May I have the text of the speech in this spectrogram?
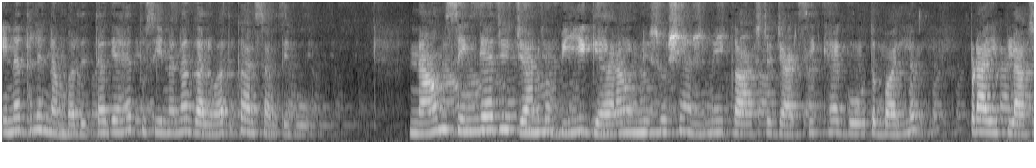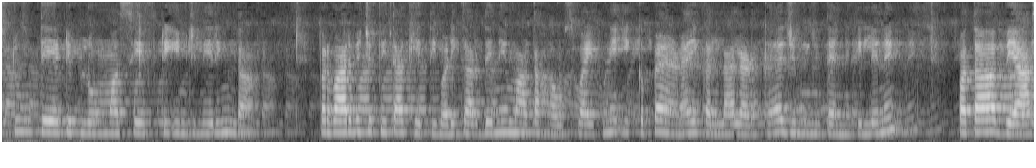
ਇਹਨਾਂ ਥੱਲੇ ਨੰਬਰ ਦਿੱਤਾ ਗਿਆ ਹੈ, ਤੁਸੀਂ ਇਹਨਾਂ ਨਾਲ ਗੱਲਬਾਤ ਕਰ ਸਕਦੇ ਹੋ। ਨਾਮ ਸਿੰਘ ਹੈ ਜੀ, ਜਨਮ 20 11 1996 ਕਾਸਟ ਜੜ ਸਿੱਖ ਹੈ, ਗੋਤ ਬੱਲ, ਪੜ੍ਹਾਈ ਪਲੱਸ 2 ਤੇ ਡਿਪਲੋਮਾ ਸੇਫਟੀ ਇੰਜੀਨੀਅਰਿੰਗ ਦਾ। ਪਰਿਵਾਰ ਵਿੱਚ ਪਿਤਾ ਖੇਤੀਬਾੜੀ ਕਰਦੇ ਨੇ, ਮਾਤਾ ਹਾਊਸਵਾਈਫ ਨੇ, ਇੱਕ ਭੈਣ ਹੈ, ਇਕੱਲਾ ਲੜਕਾ ਹੈ, ਜ਼ਮੀਨ 3 ਕਿੱਲੇ ਨੇ। ਪਤਾ ਵਿਆਸ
